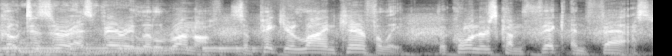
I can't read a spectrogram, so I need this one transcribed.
Côte d'Azur has very little runoff, so pick your line carefully. The corners come thick and fast.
